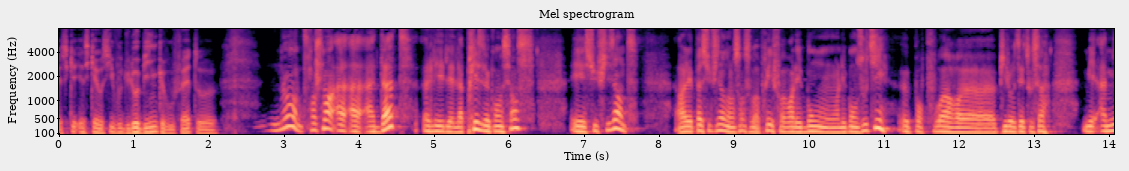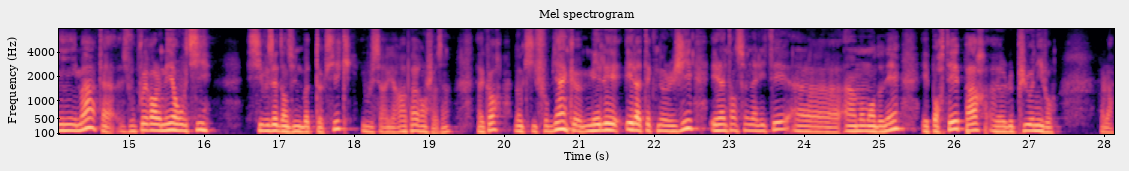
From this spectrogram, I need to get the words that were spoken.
Est-ce qu'il y a aussi vous du lobbying que vous faites euh, Non, franchement, à, à- date, la prise de conscience est suffisante. Alors, elle n'est pas suffisante dans le sens où après, il faut avoir les bons, les bons outils euh, pour pouvoir euh, piloter tout ça. Mais à minima, vous pouvez avoir le meilleur outil. Si vous êtes dans une boîte toxique, il vous servira pas à grand chose. Hein. D'accord? Donc, il faut bien que mêler et la technologie et l'intentionnalité euh, à un moment donné est portée par le plus haut niveau. Voilà.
